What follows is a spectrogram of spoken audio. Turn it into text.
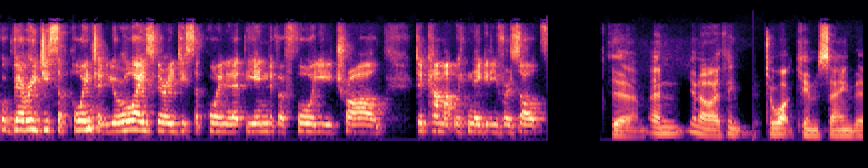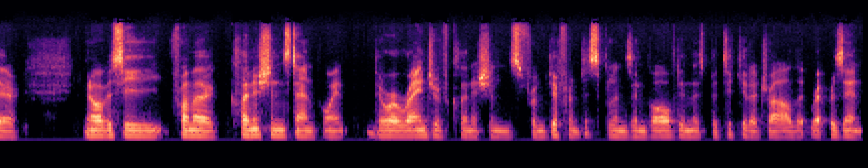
we're very disappointed. You're always very disappointed at the end of a four-year trial to come up with negative results. Yeah, and you know, I think to what Kim's saying there, you know, obviously from a clinician standpoint, there are a range of clinicians from different disciplines involved in this particular trial that represent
